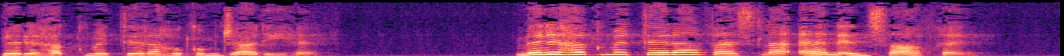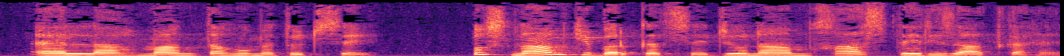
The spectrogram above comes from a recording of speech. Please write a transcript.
میرے حق میں تیرا حکم جاری ہے، میرے حق میں تیرا فیصلہ این انصاف ہے۔ اے اللہ، مانگتا ہوں میں تجھ سے، اس نام کی برکت سے جو نام خاص تیری ذات کا ہے۔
